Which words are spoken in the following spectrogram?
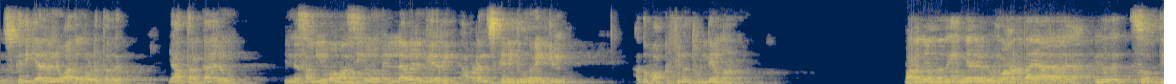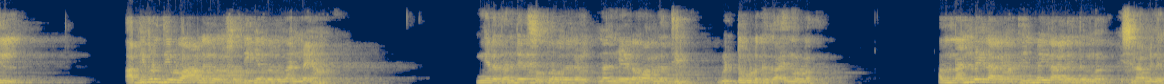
നിസ്കരിക്കാൻ അനുവാദം കൊടുത്തത്. യാത്രക്കാരും പിന്നെ സമീപവാസികളും എല്ലാവരും കയറി അവിടെ നിസ്കരിക്കുന്നുവെങ്കിൽ അത് വഖഫിന് തുല്യമാണ്. പറഞ്ഞു വന്നത് ഇങ്ങനെ ഒരു മഹത്തായ ആരാധന. ഇത് സ്വത്തിൽ അഭിവൃദ്ധിയുള്ള ആളുകൾ ശ്രദ്ധിക്കേണ്ട ഒരു നന്മയാണ്. ഇങ്ങനെ തന്റെ സ്വപ്നതകൾ നന്മയുടെ മാർഗത്തിൽ വിട്ടുകൊടുക്കുക എന്നുള്ളത്. അത് നന്മയിലാകണം തിന്മയിലാകരുതെന്ന് ഇസ്ലാമിന്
